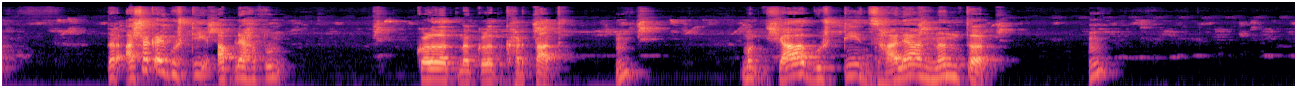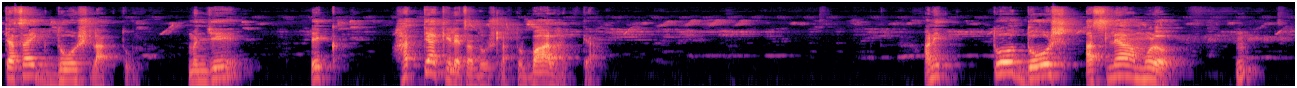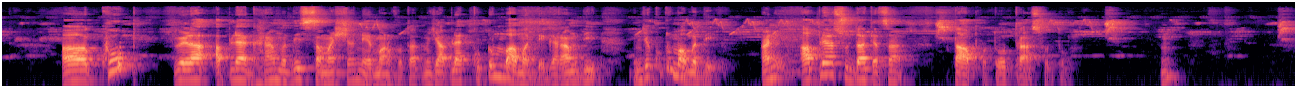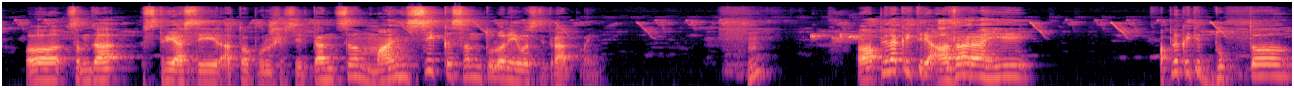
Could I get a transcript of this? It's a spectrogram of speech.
तर अशा काही गोष्टी आपल्या हातून कळत न कळत घडतात मग ह्या गोष्टी झाल्यानंतर त्याचा एक दोष लागतो. म्हणजे एक हत्या केल्याचा दोष लागतो बालहत्या आणि तो दोष असल्यामुळं खूप वेळा आपल्या घरामध्ये समस्या निर्माण होतात. म्हणजे आपल्या कुटुंबामध्ये घरामध्ये म्हणजे कुटुंबामध्ये. आणि आपल्यासुद्धा त्याचा ताप होतो त्रास होतो. समजा स्त्री असेल अथवा पुरुष असेल त्यांचं मानसिक संतुलन व्यवस्थित राहत नाही. आपल्याला काहीतरी आजार आहे. आपलं काहीतरी दुखतं.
